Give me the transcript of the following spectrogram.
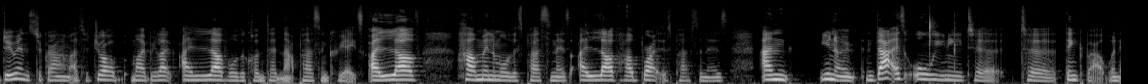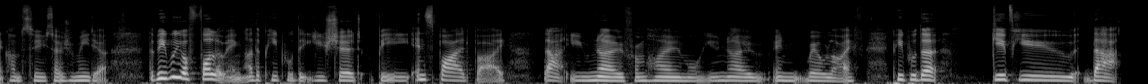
do Instagram as a job, might be like, I love all the content that person creates. I love how minimal this person is. I love how bright this person is. And you know, that is all you need to to think about when it comes to social media. The people you're following are the people that you should be inspired by, that you know from home or you know in real life. People that give you that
